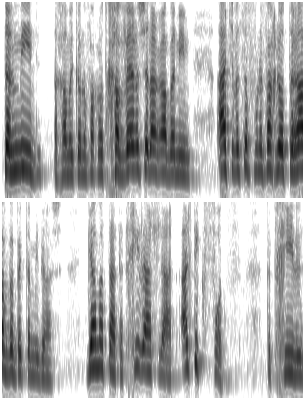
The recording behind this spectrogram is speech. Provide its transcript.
תלמיד, לאחר מכן הוא הפך להיות חבר של הרבנים, עד שבסוף הוא נהפך להיות רב בבית המדרש. גם אתה, תתחיל לאט לאט, אל תקפוץ. תתחיל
